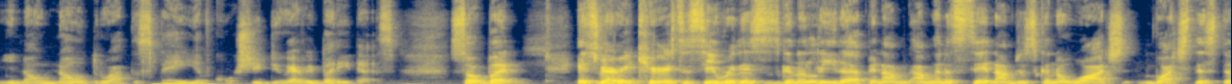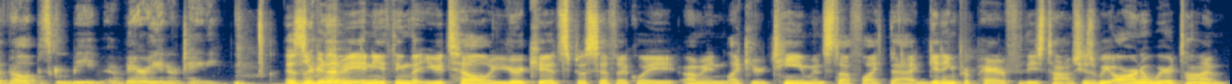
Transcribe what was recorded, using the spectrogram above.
you know, known throughout the state. Of course you do. Everybody does. So, but it's very curious to see where this is going to lead up, and I'm I'm going to sit and I'm just going to watch watch this develop. It's going to be very entertaining. Is there going to be anything that you tell your kids specifically? I mean, like your team and stuff like that, getting prepared for these times because we are in a weird time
